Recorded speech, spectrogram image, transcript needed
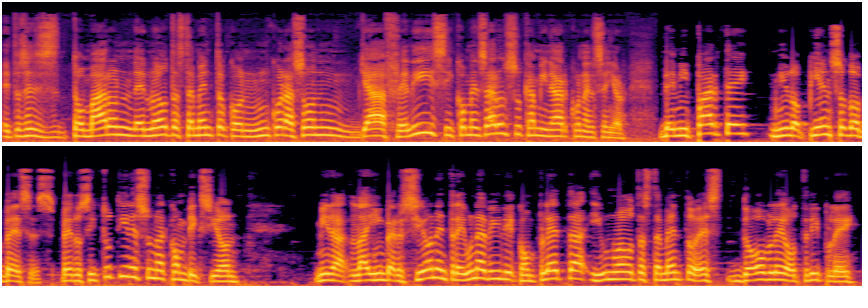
entonces tomaron el Nuevo Testamento con un corazón ya feliz y comenzaron su caminar con el Señor. De mi parte, ni lo pienso dos veces, pero si tú tienes una convicción, Mira, la inversión entre una Biblia completa y un Nuevo Testamento es doble o triple.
